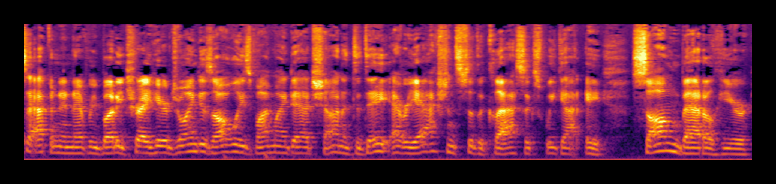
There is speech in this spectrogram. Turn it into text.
What's happening, everybody? Trey here, joined as always by my dad Sean. And today, at Reactions to the Classics, we got a song battle here,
